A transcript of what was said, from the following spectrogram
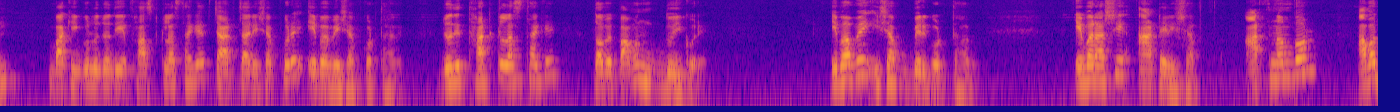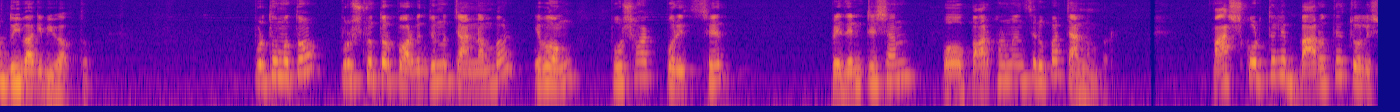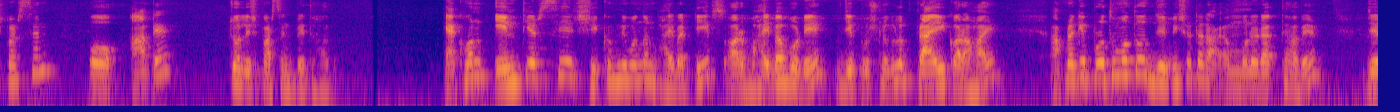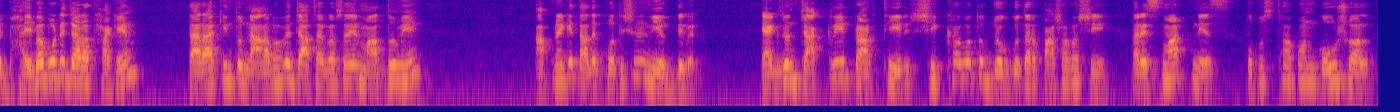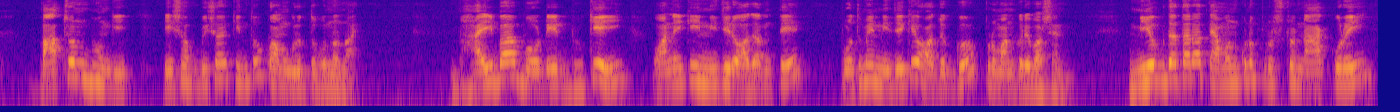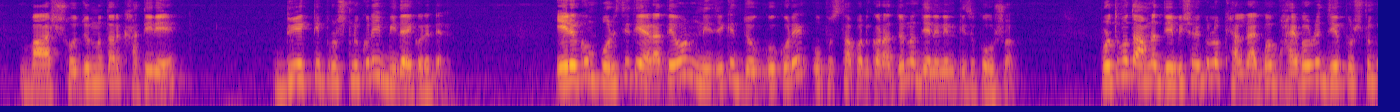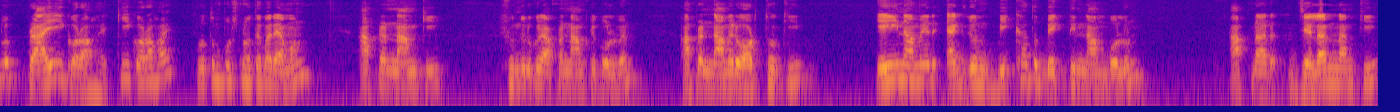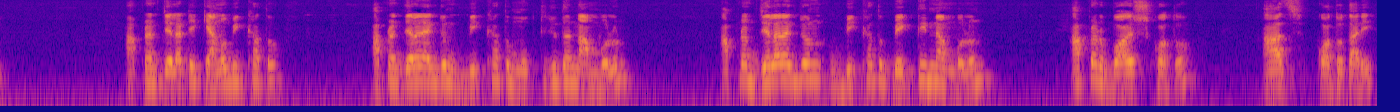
বাকিগুলো যদি ফার্স্ট ক্লাস থাকে, চার চার হিসাব করে এভাবে হিসাব করতে হবে। যদি থার্ড ক্লাস থাকে, তবে পাবন দুই করে। এভাবে হিসাব বের করতে হবে। এবার আসি আটের হিসাব। আট নম্বর, আবার দুই ভাগে বিভক্ত। প্রথমত, প্রশ্নোত্তর পর্বের জন্য চার নম্বর এবং পোশাক পরিচ্ছেদ প্রেজেন্টেশন ও পারফরমেন্সের উপর চার নম্বর। পাস করতে হলে বারোতে চল্লিশ পার্সেন্ট ও আটে চল্লিশ পার্সেন্ট পেতে হবে। এখন এনটিআরসি শিক্ষক নিবন্ধন ভাইবা টিপস আর ভাইবা বোর্ডে যে প্রশ্নগুলো প্রায়ই করা হয় আপনাকে প্রথমত যে বিষয়টা মনে রাখতে হবে, যে ভাইবা বোর্ডে যারা থাকেন, তারা কিন্তু নানাভাবে যাচাই বাছাইয়ের মাধ্যমে আপনাকে তাদের প্রতিষ্ঠানে নিয়োগ দেবেন। একজন চাকরি প্রার্থীর শিক্ষাগত যোগ্যতার পাশাপাশি তার স্মার্টনেস উপস্থাপন কৌশল, বাচনভঙ্গি এসব বিষয় কিন্তু কম গুরুত্বপূর্ণ নয়। ভাইবা বোর্ডে ঢুকেই অনেকেই নিজের অজান্তে প্রথমে নিজেকে অযোগ্য প্রমাণ করে বসেন। নিয়োগদাতারা তেমন কোনো প্রশ্ন না করেই বা সৌজন্যতার খাতিরে দু একটি প্রশ্ন করেই বিদায় করে দেন। এরকম পরিস্থিতি এড়াতেও নিজেকে যোগ্য করে উপস্থাপন করার জন্য জেনে নিন কিছু কৌশল। প্রথমত আমরা যে বিষয়গুলো খেয়াল রাখব ভাইবোর্ডের যে প্রশ্নগুলো প্রায়ই করা হয়। কি করা হয়? প্রথম প্রশ্ন হতে পারে এমন, আপনার নাম কি? সুন্দর করে আপনার নামটি বলবেন। আপনার নামের অর্থ কি? এই নামের একজন বিখ্যাত ব্যক্তির নাম বলুন। আপনার জেলার নাম কি? আপনার জেলাটি কেন বিখ্যাত? আপনার জেলার একজন বিখ্যাত মুক্তিযোদ্ধার নাম বলুন। আপনার জেলার একজন বিখ্যাত ব্যক্তির নাম বলুন। আপনার বয়স কত? আজ কত তারিখ?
